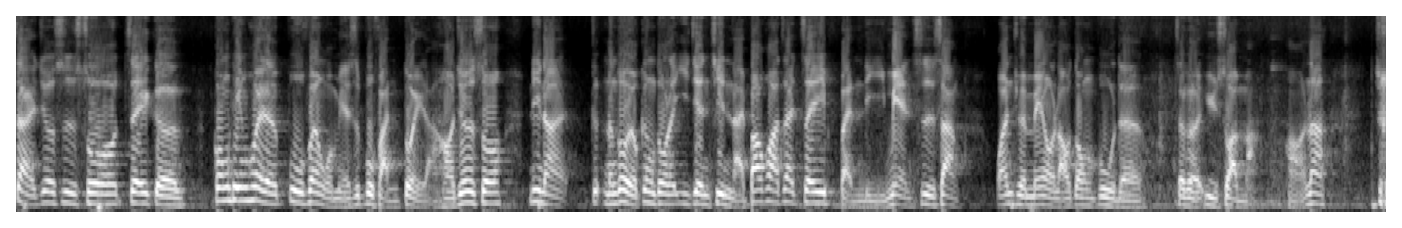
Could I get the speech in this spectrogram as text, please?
再就是说这个公听会的部分，我们也是不反对啦，哈，就是说丽娜能够有更多的意见进来，包括在这一本里面，事实上完全没有劳动部的这个预算嘛，好，那就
